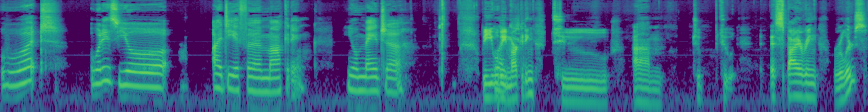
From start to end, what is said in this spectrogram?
what what is your idea for marketing? Your major We will be marketing to um, to to aspiring rulers.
